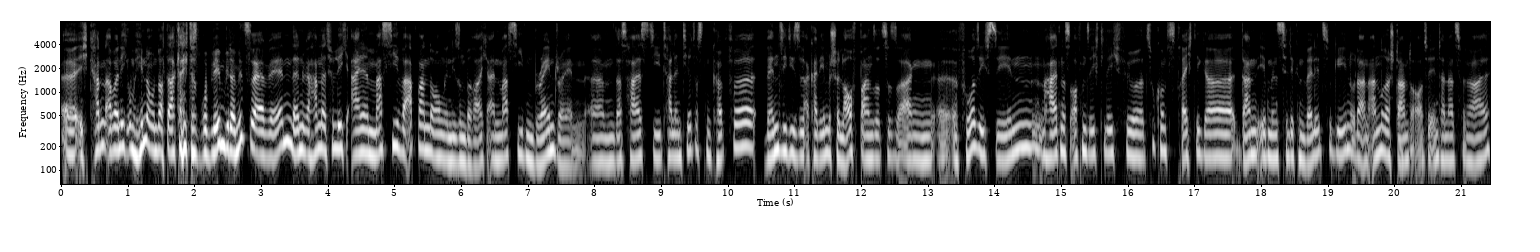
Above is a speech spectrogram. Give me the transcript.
Äh, ich kann aber nicht umhin, um doch da gleich das Problem wieder mitzuerwähnen, denn wir haben natürlich eine massive Abwanderung in diesem Bereich, einen massiven Braindrain. Ähm, das heißt, die talentiertesten Köpfe, wenn sie diese akademische Laufbahn sozusagen äh, vor sich sehen, halten es offensichtlich für zukunftsträchtiger, dann eben ins Silicon Valley zu gehen oder an andere Standorte international,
